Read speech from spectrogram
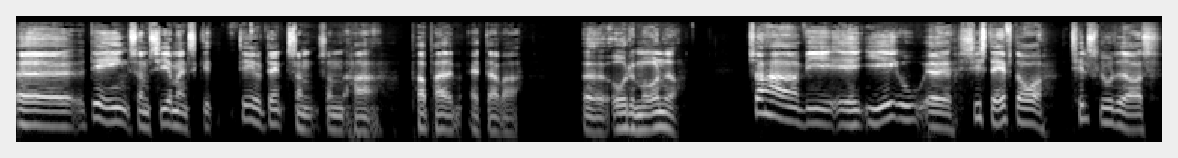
Øh, det er en, som siger, man skal... Det er jo den, som, som har påpeget, at der var øh, 8 måneder. Så har vi øh, i EU øh, sidste efterår tilsluttet os,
